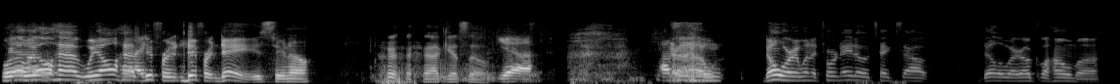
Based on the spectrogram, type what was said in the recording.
Well, Yeah, we all have we all have like- different different days, you know. I guess so. Yeah. I mean, Don't worry, when a tornado takes out Delaware, Oklahoma,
